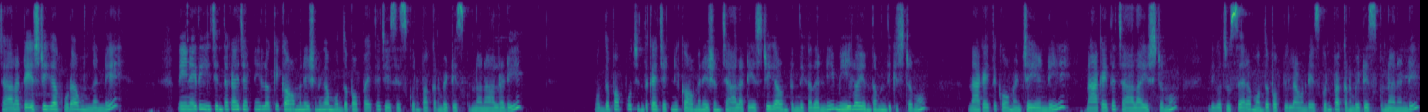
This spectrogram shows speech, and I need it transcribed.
చాలా టేస్టీగా కూడా ఉందండి. నేనైతే ఈ చింతకాయ చట్నీలోకి కాంబినేషన్గా ముద్దపప్పు అయితే చేసేసుకొని పక్కన పెట్టేసుకున్నాను ఆల్రెడీ. ముద్దపప్పు చింతకాయ చట్నీ కాంబినేషన్ చాలా టేస్టీగా ఉంటుంది కదండి. మీలో ఎంతమందికి ఇష్టమో నాకైతే కామెంట్ చేయండి. నాకైతే చాలా ఇష్టము. ఇదిగో చూసారా ముద్దపప్పు ఇలా వండేసుకొని పక్కన పెట్టేసుకున్నానండి.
